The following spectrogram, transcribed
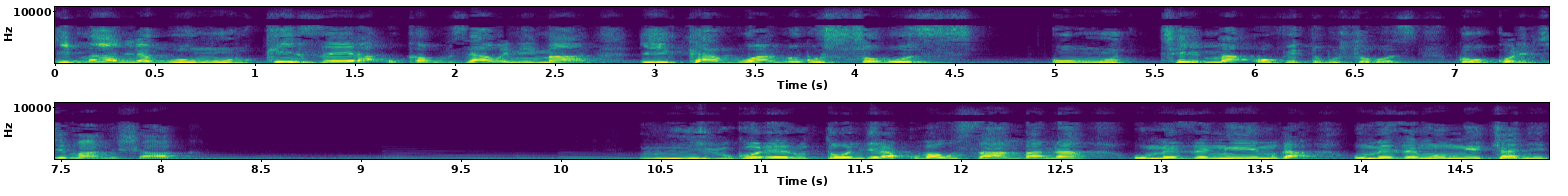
Imana iraguhumura ukizera ukaba ubyawe n'imana. Ikaguha n'ubushobozi. Umutima ufite ubushobozi bwo gukora ibyo imana ishaka. Nibwo rero utongera kuba usambana umeze nk'imbwa umeze nk'umwicanyi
